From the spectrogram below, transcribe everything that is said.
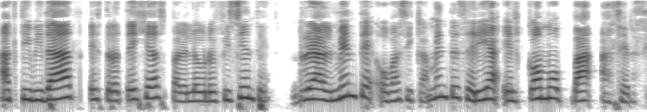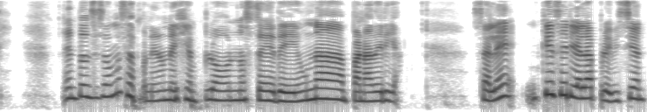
actividad, estrategias para el logro eficiente. Realmente o básicamente sería el cómo va a hacerse. Entonces vamos a poner un ejemplo, no sé, de una panadería. ¿Sale? ¿Qué sería la previsión?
